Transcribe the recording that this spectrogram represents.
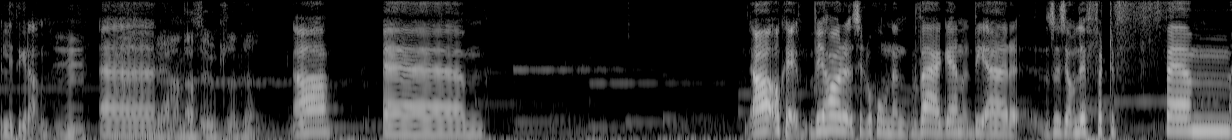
lite grann. Mm. Eh, Vi andas ut lite. Ja. ehm. Ja okej, vi har situationen, vägen, det är, ska vi se, om det är 45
